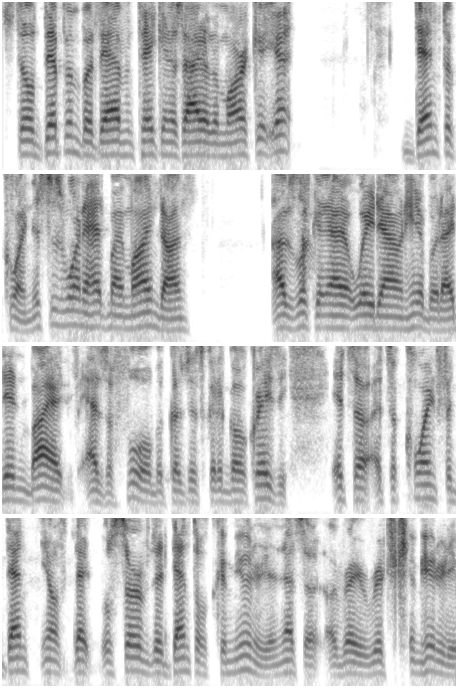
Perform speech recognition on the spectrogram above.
still dipping, but they haven't taken us out of the market yet. Dentacoin, this is one I had my mind on. I was looking at it way down here, but I didn't buy it as a fool because it's going to go crazy. It's a it's a coin for dent, you know, that will serve the dental community, and that's a, a very rich community.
